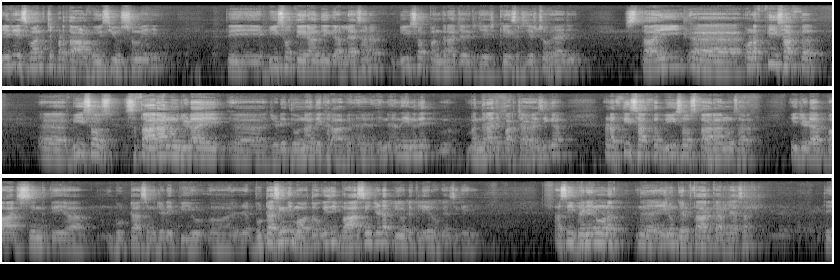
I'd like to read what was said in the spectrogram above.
ਇਹਦੇ ਸੰਬੰਧ ਚ ਪੜਤਾਲ ਹੋਈ ਸੀ ਉਸ ਸਮੇਂ ਜੀ। ਤੇ 2013 ਦੀ ਗੱਲ ਹੈ, ਸਰ। 2015 ਚ ਰਜਿਸ- ਕੇਸ ਰਜਿਸਟਰ ਹੋਇਆ ਜੀ। 27 ਅਹ, 29 7 ਅਹ, 2017 ਨੂੰ ਜਿਹੜਾ ਇਹ ਜਿਹੜੇ ਦੋਨਾਂ ਦੇ ਖਿਲਾਫ ਇਹਨਾਂ ਦੇ 15 ਚ ਪਰਚਾ ਹੋਇਆ ਸੀਗਾ। 29 7 2017 ਨੂੰ ਸਰ ਇਹ ਜਿਹੜਾ ਬਾਜ ਸਿੰਘ ਤੇ ਆ ਬੂਟਾ ਸਿੰਘ ਜਿਹੜੇ ਪੀਓ ਬੂਟਾ ਸਿੰਘ ਦੀ ਮੌਤ ਹੋ ਗਈ ਸੀ ਬਾਜ ਸਿੰਘ ਜਿਹੜਾ ਪੀਓ ਡਿਕਲੇਅਰ ਹੋ ਗਿਆ ਸੀਗਾ ਜੀ। ਅਸੀਂ ਫਿਰ ਇਹਨੂੰ ਇਹਨੂੰ ਗ੍ਰਿਫਤਾਰ ਕਰ ਲਿਆ ਸਰ ਤੇ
